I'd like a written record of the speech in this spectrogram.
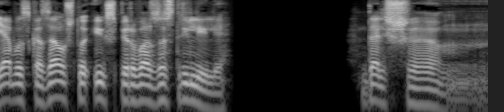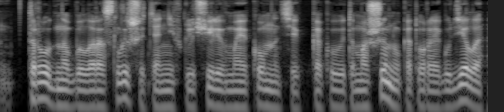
Я бы сказал, что их сперва застрелили. Дальше трудно было расслышать, они включили в моей комнате какую-то машину, которая гудела,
